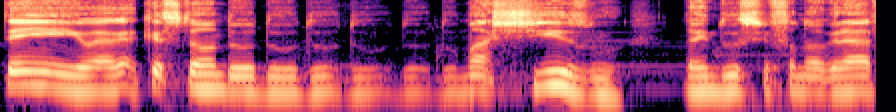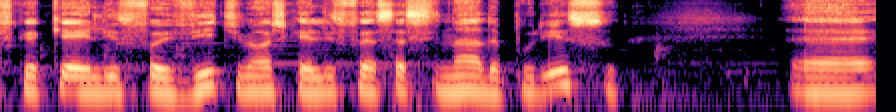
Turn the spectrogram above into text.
tem a questão do, do, do, do- do machismo da indústria fonográfica, que a Elis foi vítima, eu acho que a Elis foi assassinada por isso. É,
